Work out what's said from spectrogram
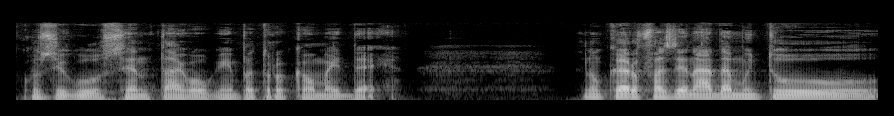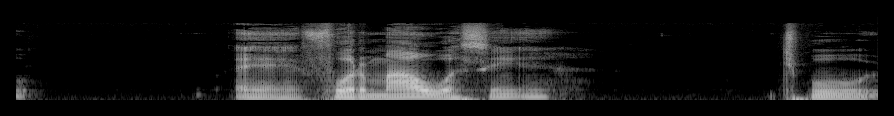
consigo sentar com alguém para trocar uma ideia. Não quero fazer nada muito é, formal, assim. Tipo,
